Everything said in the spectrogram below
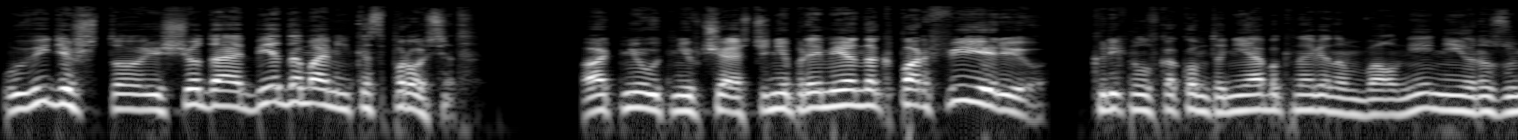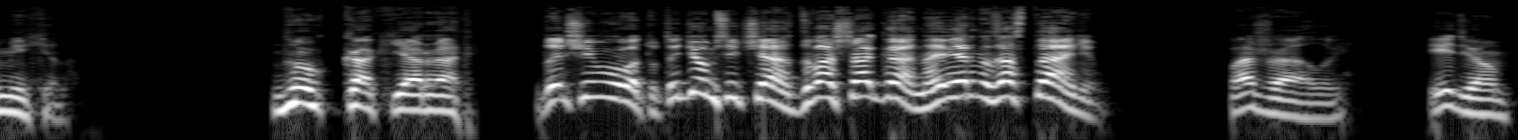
Увидишь, что еще до обеда маменька спросит. «Отнюдь не в части, непременно к Порфирию!» — крикнул в каком-то необыкновенном волнении Разумихин. «Ну, как я рад! «Да чего тут? Идем сейчас, два шага, наверное, застанем!» «Пожалуй. Идем».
